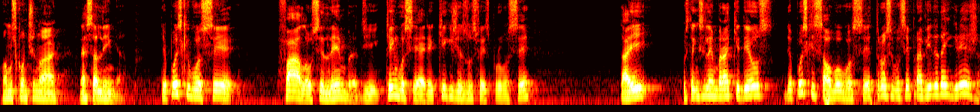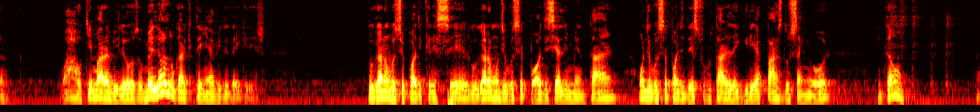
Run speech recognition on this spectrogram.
vamos continuar nessa linha. Depois que você fala ou se lembra de quem você era e o que, Jesus fez por você, daí você tem que se lembrar que Deus, depois que salvou você, trouxe você para a vida da igreja. Uau, que maravilhoso! O melhor lugar que tem é a vida da igreja. Lugar onde você pode crescer, lugar onde você pode se alimentar, onde você pode desfrutar a alegria e a paz do Senhor. Então, ah,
